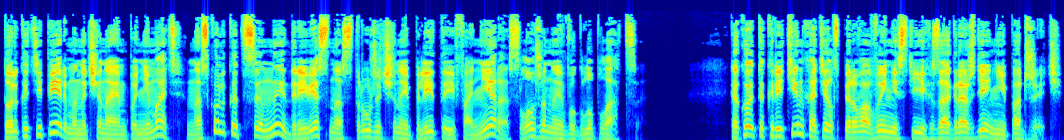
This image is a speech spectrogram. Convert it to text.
Только теперь мы начинаем понимать, насколько ценны древесно-стружечные плиты и фанера, сложенные в углу плаца. Какой-то кретин хотел сперва вынести их за ограждение и поджечь.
